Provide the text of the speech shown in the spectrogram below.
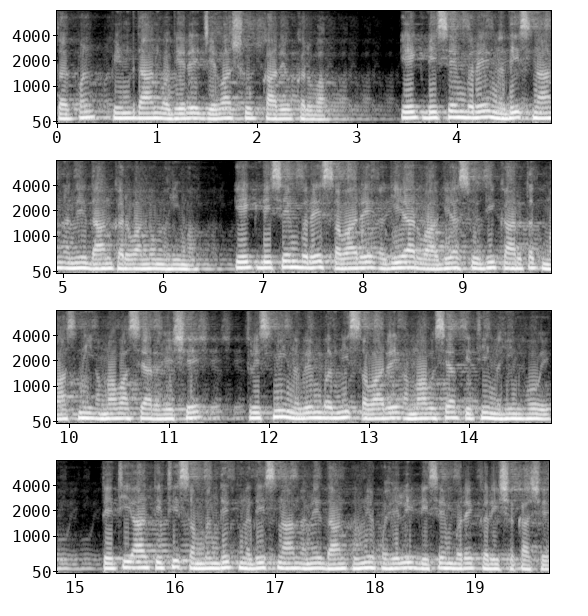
તર્પણ, પિંડદાન વગેરે જેવા શુભ કાર્યો કરવા. એક ડિસેમ્બરે નદી સ્નાન અને દાન કરવાનો મહિમા. એક ડિસેમ્બરે સવારે અગિયાર વાગ્યા સુધી કારતક માસની અમાવાસ્યા રહેશે. ત્રીસમી નવેમ્બરની સવારે અમાવસ્યા તિથિ નહીં હોય. તેથી આ તિથિ સંબંધિત નદી સ્નાન અને દાન પુણ્ય પહેલી ડિસેમ્બરે કરી શકાશે.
